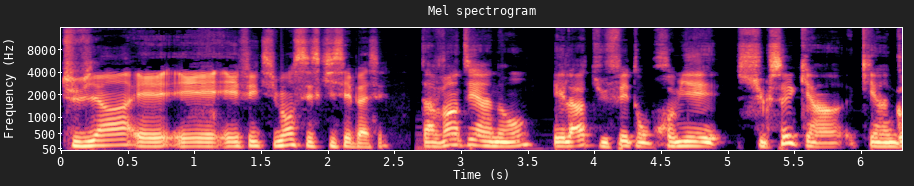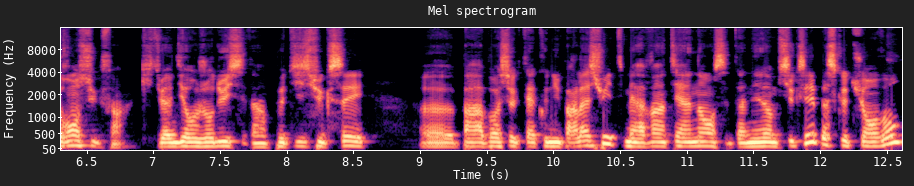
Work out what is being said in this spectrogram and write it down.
tu viens et, et, et effectivement c'est ce qui s'est passé. Tu as 21 ans et là tu fais ton premier succès qui est un, qui est un grand succès, enfin, qui tu vas me dire aujourd'hui c'est un petit succès euh, par rapport à ceux que tu as connus par la suite. Mais à 21 ans, c'est un énorme succès parce que tu en vends,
